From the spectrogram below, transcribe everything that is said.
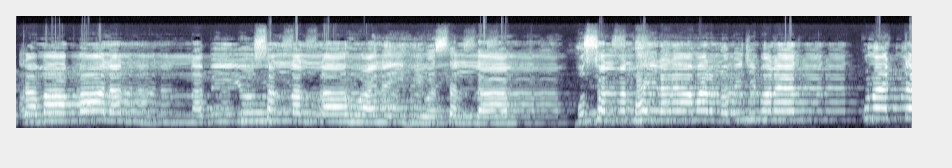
كما قال النبي صلى الله عليه وسلم মুসলমান ভাইরা আমার নবীজি বলেন কোন একটা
